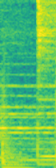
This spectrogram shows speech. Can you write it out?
Bye.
